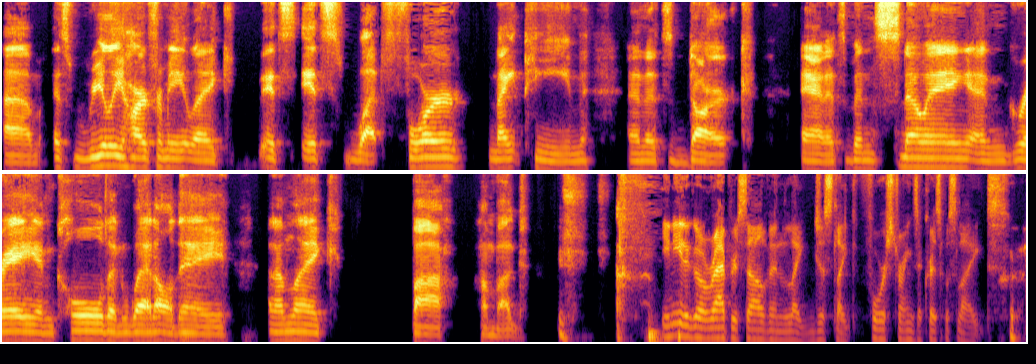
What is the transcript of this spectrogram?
Um it's really hard for me like it's it's what 419 and it's dark and it's been snowing and gray and cold and wet all day and i'm like bah humbug You need to go wrap yourself in like just like four strings of Christmas lights.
